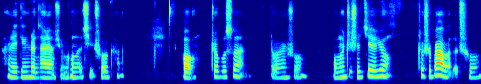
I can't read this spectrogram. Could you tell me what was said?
哈利盯着那辆悬空的汽车看。哦，这不算。罗恩说：“我们只是借用，这是爸爸的车，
